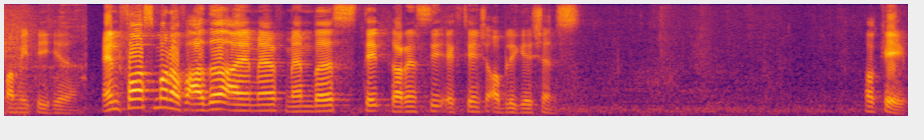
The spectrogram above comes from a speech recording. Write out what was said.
comity here. Enforcement of other IMF members state currency exchange obligations. Okay.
